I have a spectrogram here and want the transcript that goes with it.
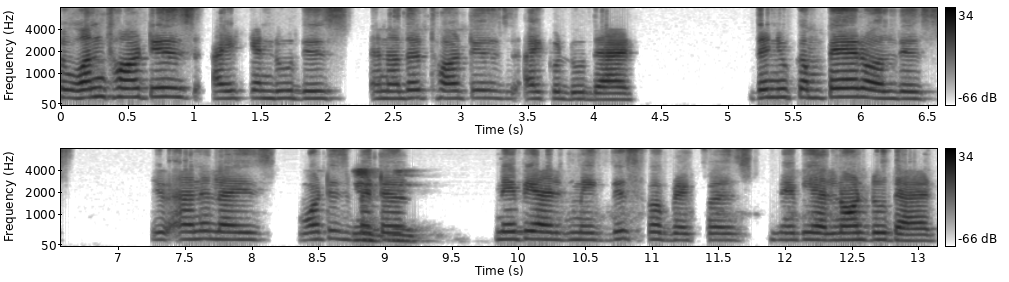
So one thought is, I can do this. Another thought is, I could do that. Then you compare all this. You analyze what is better. Mm-hmm. Maybe I'll make this for breakfast. Maybe I'll not do that.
